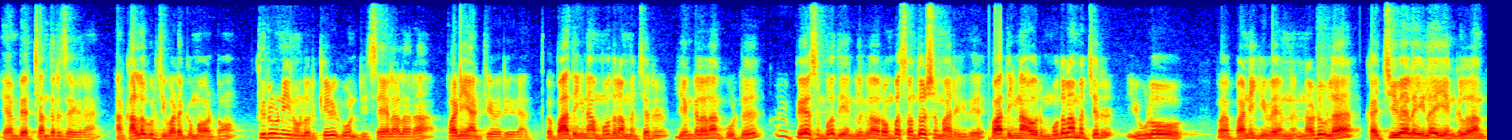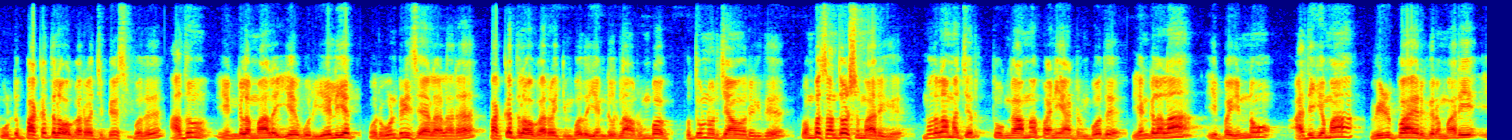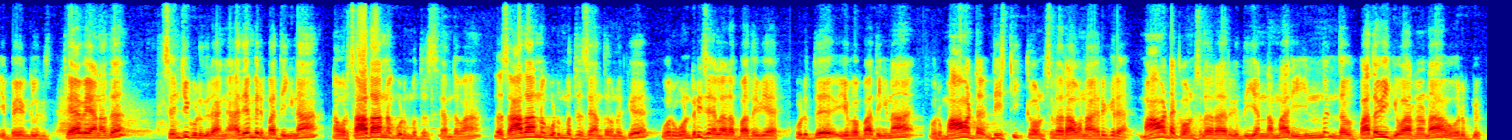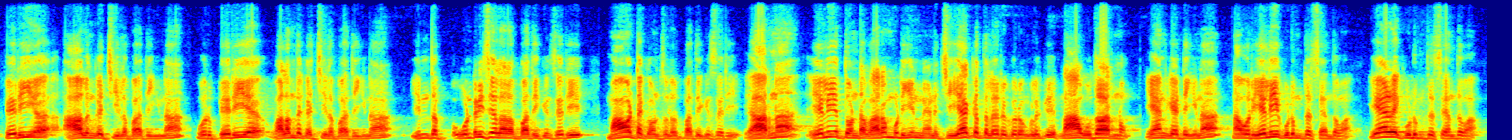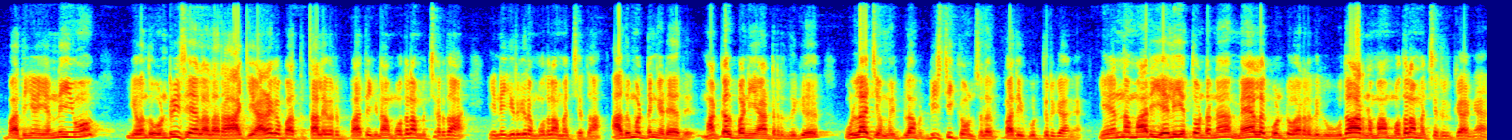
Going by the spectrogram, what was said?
என் பேர் சந்திரசேகரன். நான் கள்ளக்குறிச்சி வடக்கு மாவட்டம் திருவண்ணைநல்லூர் கிழக்கு ஒன்றிய செயலாளராக பணியாற்றி வருகிறேன். இப்போ பார்த்தீங்கன்னா முதலமைச்சர் எங்களெல்லாம் கூட்டு பேசும்போது எங்களுக்கெல்லாம் ரொம்ப சந்தோஷமாக இருக்குது. பார்த்தீங்கன்னா அவர் முதலமைச்சர் இவ்வளோ ப- பணிக்கு வே நடுவில் கட்சி வேலையில் எங்களெல்லாம் கூட்டு பக்கத்தில் உட்கார வச்சு பேசும்போது அதுவும் எங்களை மேலே எ- ஒரு எளிய ஒரு ஒன்றிய செயலாளரை பக்கத்தில் உட்கார வைக்கும்போது எங்களுக்கெல்லாம் ரொம்ப புத்துணர்ச்சியாகவும் இருக்குது. ரொம்ப சந்தோஷமாக இருக்குது. முதலமைச்சர் தூங்காமல் பணியாற்றும் போது எங்களெல்லாம் இப்போ இன்னும் அதிகமாக விழுப்பாக இருக்கிற மாதிரி இப்போ எங்களுக்கு தேவையானதை செஞ்சு கொடுக்குறாங்க. அதே மாதிரி பார்த்தீங்கன்னா நான் ஒரு சாதாரண குடும்பத்தை சேர்ந்தவன். இந்த சாதாரண குடும்பத்தை சேர்ந்தவனுக்கு ஒரு ஒன்றிய செயலாளர் பதவியை கொடுத்து இப்போ பார்த்தீங்கன்னா ஒரு மாவட்ட டிஸ்ட்ரிக்ட் கவுன்சிலராகவும் நான் இருக்கிறேன். மாவட்ட கவுன்சிலராக இருக்குது. என்ன மாதிரி இந்த இந்த பதவிக்கு வரணும்னா ஒரு பெ- பெரிய ஆளுங்கட்சியில் பார்த்தீங்கன்னா ஒரு பெரிய வளர்ந்த கட்சியில் பார்த்தீங்கன்னா இந்த ஒன்றிய செயலாளர் பதவிக்கும் சரி மாவட்ட கவுன்சிலர் பதவிக்கும் சரி யாருன்னா எளிய தொண்டை வர முடியும்னு நினச்சி ஏக்கத்தில் இருக்கிறவங்களுக்கு நான் உதாரணம். ஏன்னு கேட்டிங்கன்னா நான் ஒரு எளிய குடும்பத்தை சேர்ந்தவன். ஏழை குடும்பத்தை சேர்ந்தவன். பார்த்தீங்கன்னா என்னையும் இங்கே வந்து ஒன்றிய செயலாளர் ஆக்கி அழக பார்த்த தலைவர் பார்த்தீங்கன்னா முதலமைச்சர் தான். இன்னைக்கு இருக்கிற முதலமைச்சர் தான். அது மட்டும் கிடையாது. மக்கள் பணியாற்றுறதுக்கு உள்ளாட்சி அமைப்பில் டிஸ்ட்ரிக்ட் கவுன்சிலர் பதவி கொடுத்துருக்காங்க. என்ன மாதிரி எளிய தொண்டனை மேலே கொண்டு வர்றதுக்கு உதாரணமாக முதலமைச்சர் இருக்காங்க.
